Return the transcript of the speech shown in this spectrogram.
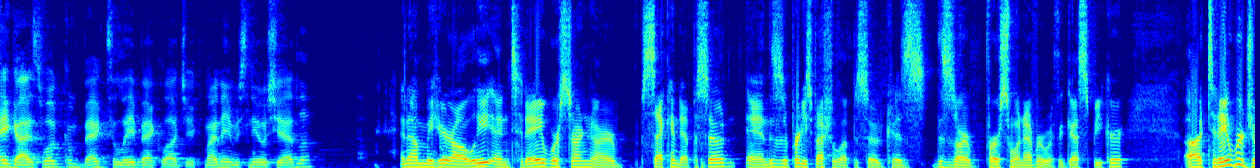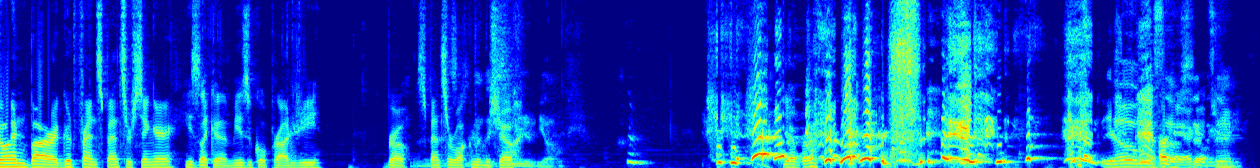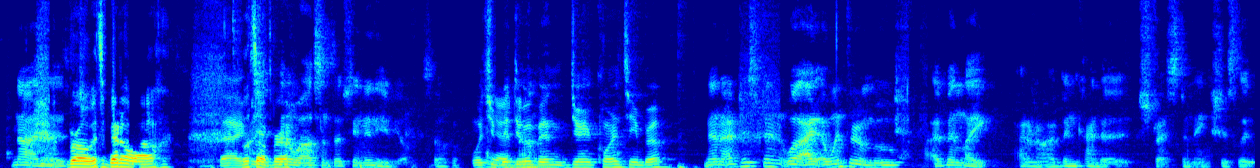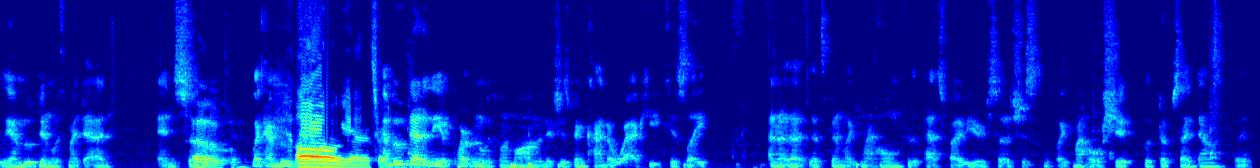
Hey guys, welcome back to Laid Back Logic. My name is Neil Shadla. And I'm Mahir Ali, and today we're starting our second episode. And this is a pretty special episode because this is our first one ever with a guest speaker. Uh, today we're joined by our good friend Spencer Singer. He's like a musical prodigy. Bro, Spencer, That's welcome to the show. sweet of yeah, bro. Yo, what's Okay, up, okay. Spencer? Nah, no, it's, bro, it's been a while. Hey, What's it's up, bro? been a while since I've seen any of y'all. So, What you Yeah, been doing no. been during quarantine, bro? man, I've just been. Well, I, I went through a move. I've been like, I don't know. I've been kind of stressed and anxious lately. I moved in with my dad, and so Oh, okay. like I moved. Oh, yeah, that's right. I moved out of the apartment with my mom, and it's just been kind of wacky because like. I don't know that that's been like my home for the past five years, so it's just like my whole shit flipped upside down. But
